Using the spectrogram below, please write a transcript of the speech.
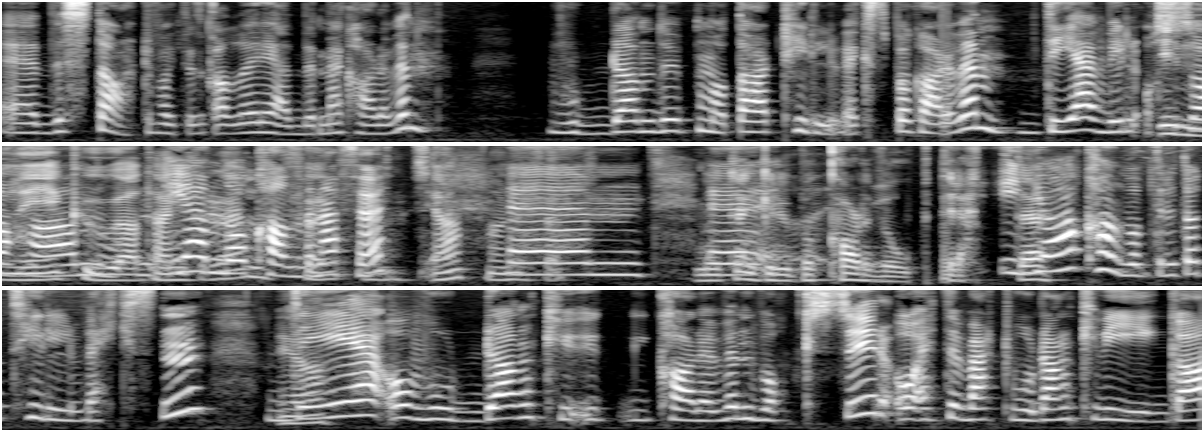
eh, det starter faktisk allerede med kalven hvordan du på en måte har tilvekst på kalven. Det vil også Inni ha kua, tenker Ja, du når kalven er født. Ja, når den er født. Um, Nå tenker du på kalveoppdrettet. ja, kalveoppdrettet og tilveksten. Ja. Det og hvordan kalven vokser, og etter hvert hvordan kviga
